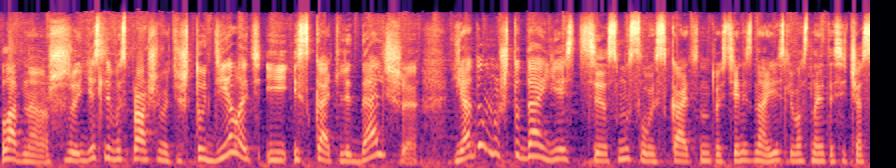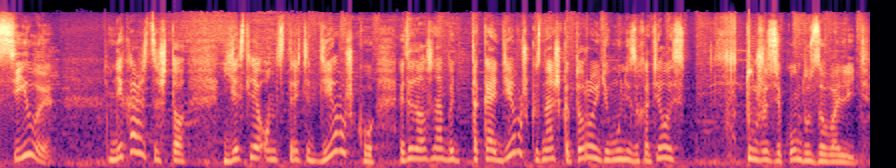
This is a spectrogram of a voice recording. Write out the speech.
ладно, если вы спрашиваете, что делать и искать ли дальше, я думаю, что да, есть э, смысл искать. Ну, то есть, я не знаю, если у вас на это сейчас силы, мне кажется, что если он встретит девушку, это должна быть такая девушка, знаешь, которую ему не захотелось в ту же секунду завалить.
